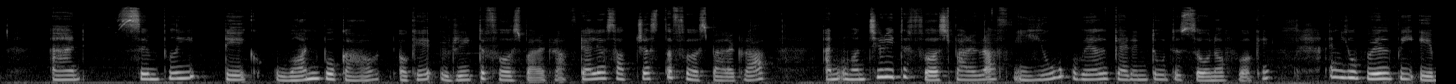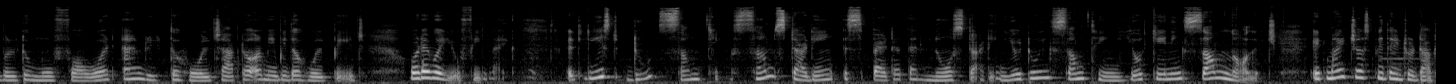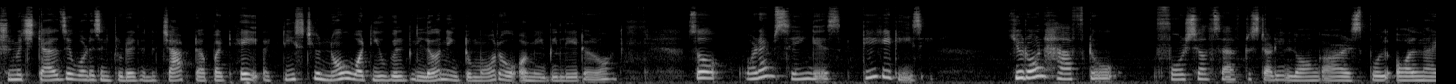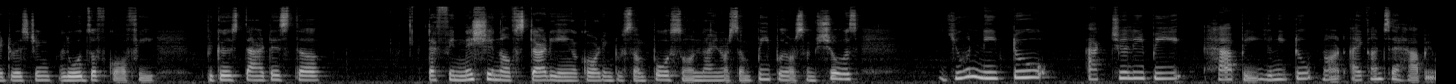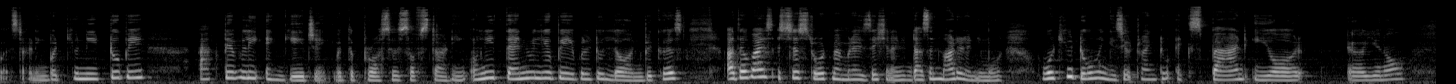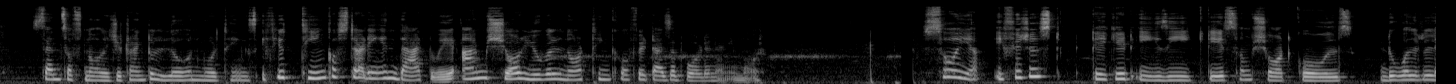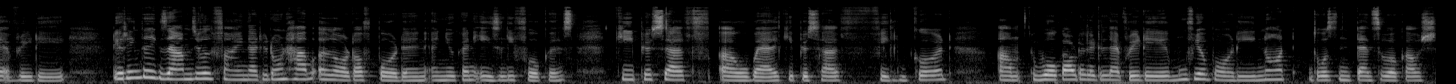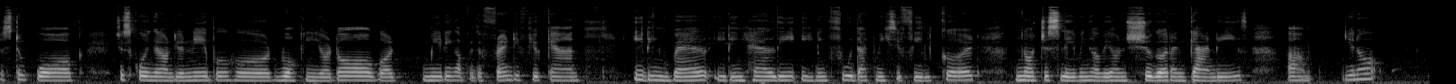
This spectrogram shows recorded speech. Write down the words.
and simply take one book out okay? Read the first paragraph. Tell yourself just the first paragraph and once you read the first paragraph you will get into the zone of working and you will be able to move forward and read the whole chapter or maybe the whole page whatever you feel like. At least do something. Some studying is better than no studying. You're doing something. You're gaining some knowledge. It might just be the introduction which tells you what is included in the chapter but hey at least you know what you will be learning tomorrow or maybe later on. So what i'm saying is take it easy. You don't have to force yourself to study long hours, pull all nighters, drink loads of coffee, because that is the definition of studying according to some posts online or some people or some shows. You need to actually be happy. You need to not, I can't say happy while studying, but you need to be actively engaging with the process of studying. Only then will you be able to learn because otherwise it's just rote memorization and it doesn't matter anymore. What you're doing is you're trying to expand your uh, you know sense of knowledge. You're trying to learn more things. If you think of studying in that way i'm sure you will not think of it as a burden anymore. So yeah if you just take it easy create some short goals do a little every day during the exams, you will find that you don't have a lot of burden and you can easily focus. Keep yourself uh, well, keep yourself feeling good. Um, work out a little every day, move your body, not those intense workouts, just a walk, just going around your neighborhood, walking your dog, or meeting up with a friend if you can. Eating well, eating healthy, eating food that makes you feel good, not just slaving away on sugar and candies. Um, you know,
